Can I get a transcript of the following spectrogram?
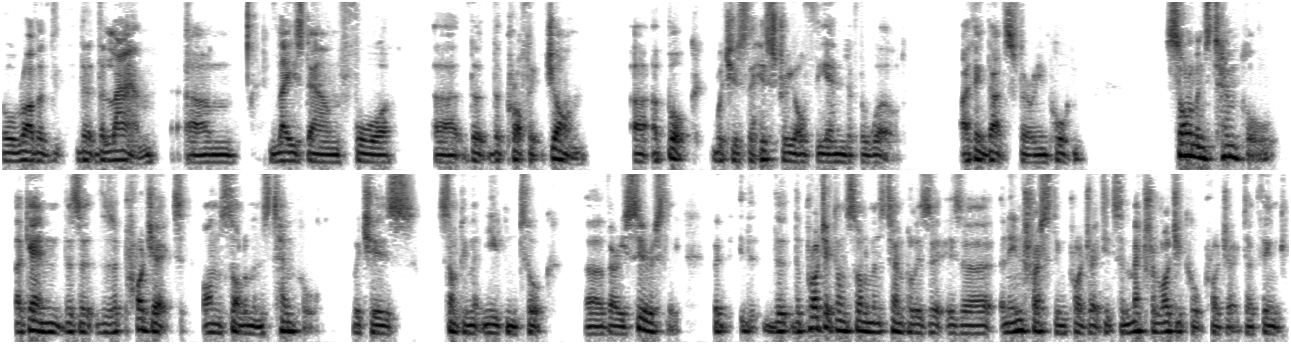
or rather, the, the Lamb um, lays down for uh, the, the prophet John, uh, a book which is the history of the end of the world. I think that's very important. Solomon's Temple, again, there's a, there's a project on Solomon's Temple, which is something that Newton took uh, very seriously. But the, the project on Solomon's Temple is a, is a, an interesting project. It's a metrological project, I think,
